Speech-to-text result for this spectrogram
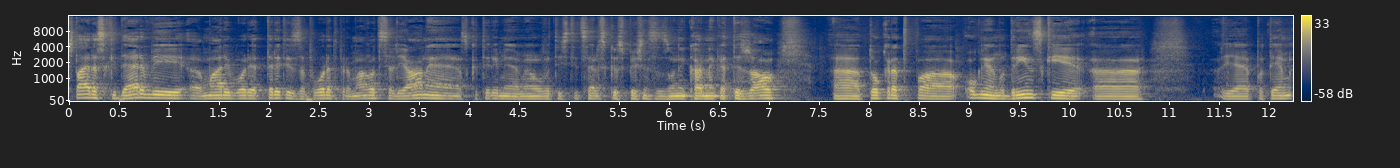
Štajerski derbi, uh, Maribor je tretji zapored premagal celjane, s katerimi je imel v tisti celski uspešni sezoni kar nekaj težav. Uh, tokrat pa Ognjen Mudrinski uh, je potem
